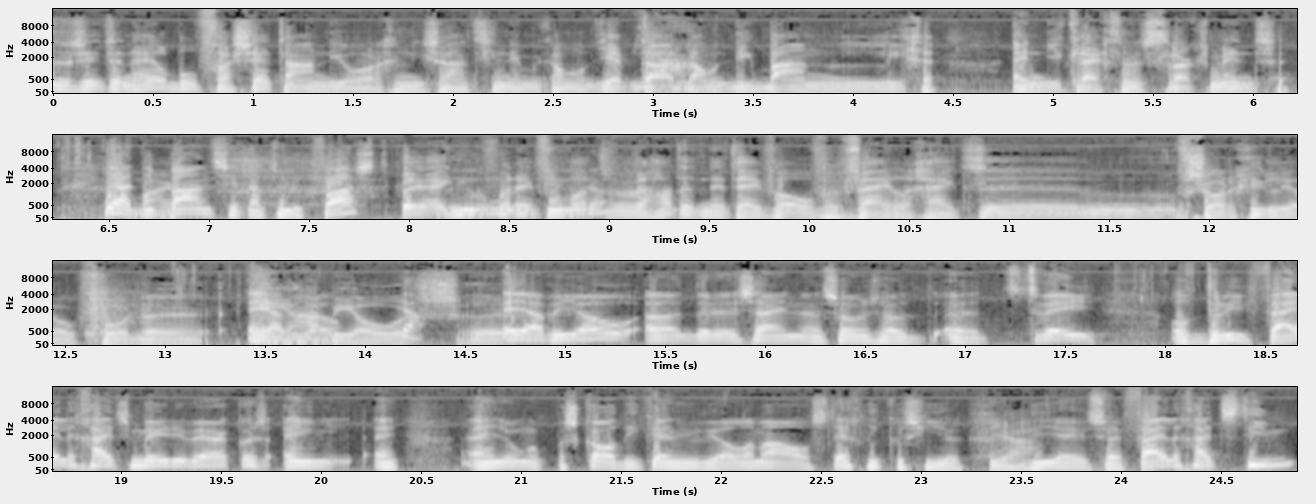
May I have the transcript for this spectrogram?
er zit een heleboel facetten aan die organisatie, neem ik aan. Want je hebt daar dan die baan liggen en je krijgt dan straks mensen. Ja, die Maar- baan zit natuurlijk vast. Ik noem maar even wat. We hadden het net even over veiligheid. Eh, zorgen jullie ook voor de E E EHBO'ers? EHBO. eh, er zijn eh, sowieso eh, twee of drie veiligheidsmedewerkers. Eén en, en jonge Pascal, die kennen jullie allemaal als technicus hier. Ja. Die heeft zijn veiligheidsteam.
